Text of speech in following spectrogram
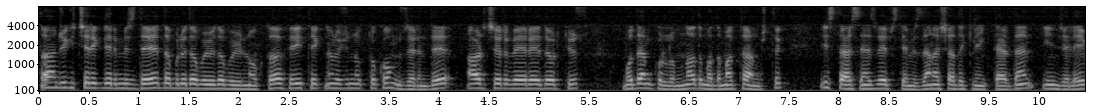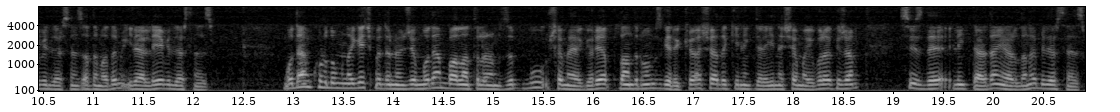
Daha önceki içeriklerimizde www.freeteknoloji.com üzerinde Archer VR400 modem kurulumunu adım adım aktarmıştık. İsterseniz web sitemizden aşağıdaki linklerden inceleyebilirsiniz. Adım adım ilerleyebilirsiniz. Modem kurulumuna geçmeden önce modem bağlantılarımızı bu şemaya göre yapılandırmamız gerekiyor. Aşağıdaki linklere yine şemayı bırakacağım. Siz de linklerden yararlanabilirsiniz.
